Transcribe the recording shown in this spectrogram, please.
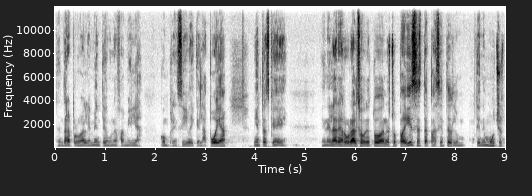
tendrá probablemente una familia comprensiva y que la apoya, mientras que en el área rural, sobre todo en nuestro país, este paciente tiene mucho,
